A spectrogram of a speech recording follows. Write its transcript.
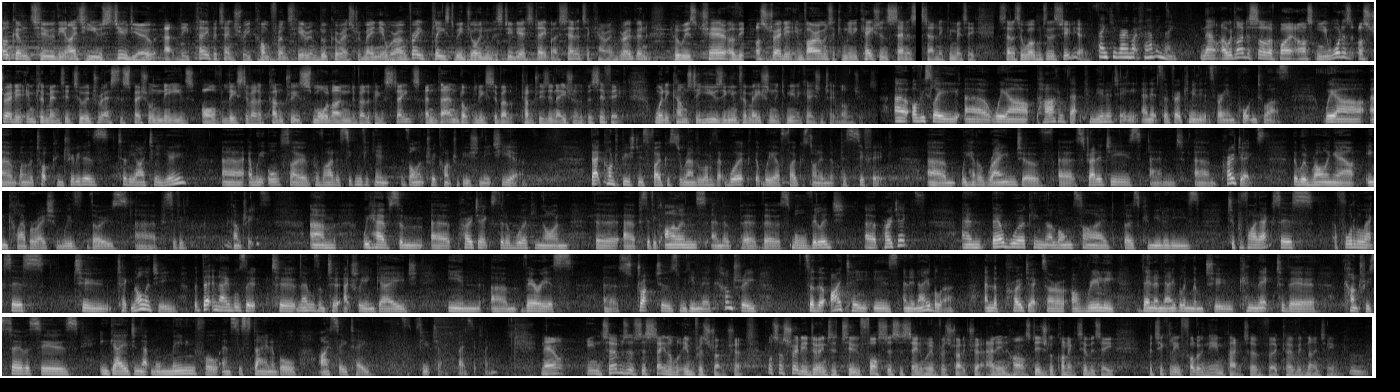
welcome to the ITU studio at the Plenipotentiary Conference here in Bucharest, Romania, where I'm very pleased to be joined in the studio today by Senator Karen Grogan, who is chair of the Australia Environment and Communications Senate Standing Committee. Senator, welcome to the studio. Thank you very much for having me. Now, I would like to start off by asking you, what has Australia implemented to address the special needs of least developed countries, small island developing states, and landlocked least developed countries in Asia and the Pacific when it comes to using information and communication technologies? Uh, obviously, uh, we are part of that community, and it's a community that's very important to us. We are um, one of the top contributors to the ITU, uh, and we also provide a significant voluntary contribution each year. That contribution is focused around a lot of that work that we are focused on in the Pacific. Um, we have a range of uh, strategies and um, projects that we're rolling out in collaboration with those uh, Pacific countries. Um, we have some uh, projects that are working on the uh, Pacific Islands and the, uh, the small village uh, projects and they're working alongside those communities to provide access, affordable access to technology, but that enables it to enables them to actually engage in um, various uh, structures within their country. So the IT is an enabler, and the projects are, are really then enabling them to connect to their country services, engage in that more meaningful and sustainable ICT future, basically. Now, in terms of sustainable infrastructure, what's Australia doing to, to foster sustainable infrastructure and enhance digital connectivity, particularly following the impact of uh, COVID-19? Mm.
